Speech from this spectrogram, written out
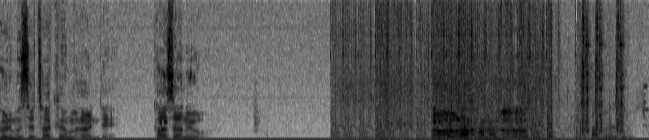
Kırmızı takım önde. Kazanıyor. Bak anam. Vurdu bizi.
